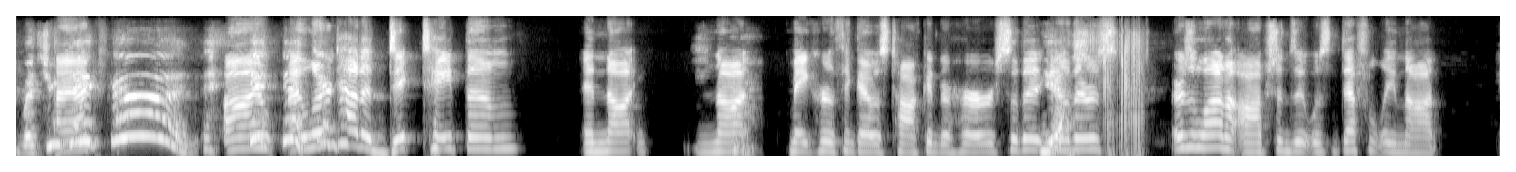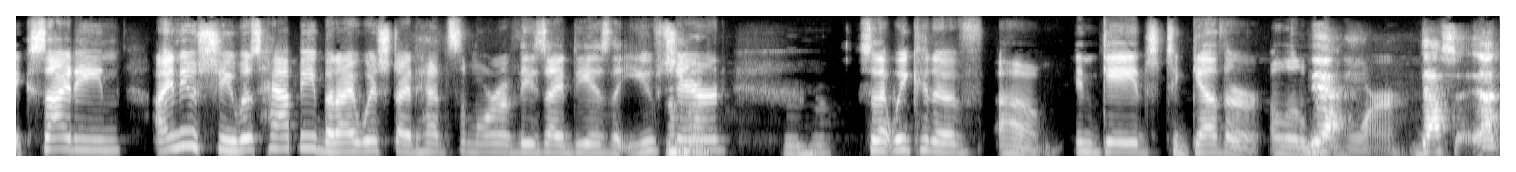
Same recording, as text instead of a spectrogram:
but you I, did good. I, I learned how to dictate them and not not make her think I was talking to her. So that yes. you know, there's there's a lot of options. It was definitely not exciting. I knew she was happy, but I wished I'd had some more of these ideas that you've mm-hmm. shared mm-hmm. so that we could have um, engaged together a little yeah, bit more. That's, and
